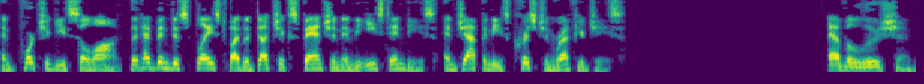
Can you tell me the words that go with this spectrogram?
and Portuguese Ceylon, that had been displaced by the Dutch expansion in the East Indies, and Japanese Christian refugees. Evolution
